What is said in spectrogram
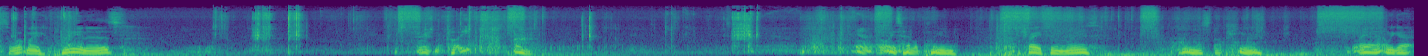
So what my plan is, there's my pipe. Yeah, I always have a plan. Try to anyways. Bring this up here. Oh, yeah, we got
